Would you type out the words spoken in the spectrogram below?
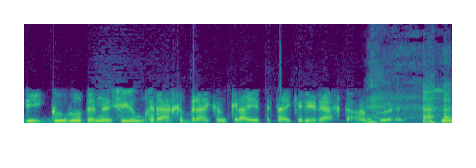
die Google dinge as jy hom reg gebruik kan kry jy partykeer die regte antwoorde. So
